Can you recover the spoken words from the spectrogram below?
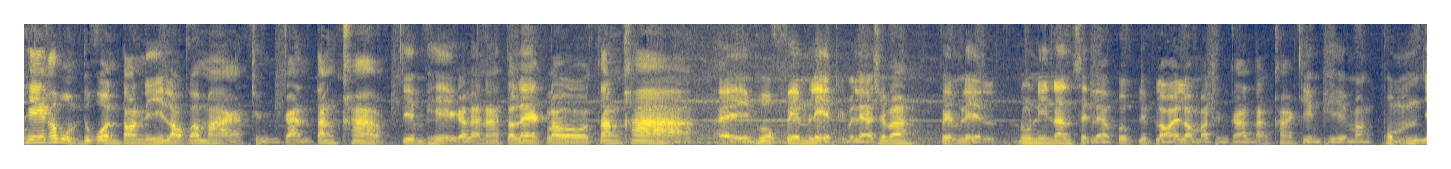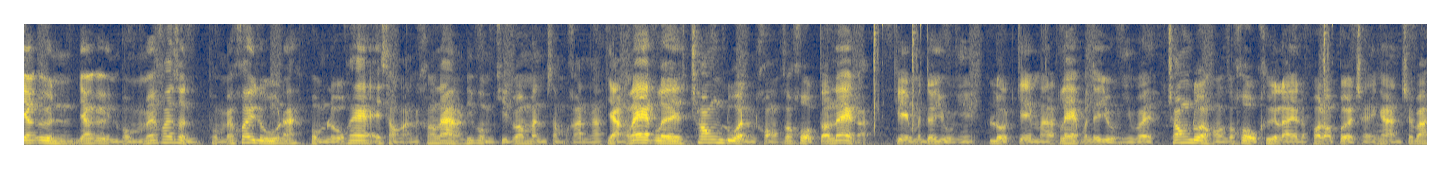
เคครับผมทุกคนตอนนี้เราก็มาถึงการตั้งค่าเกมเพย์กันแล้วนะ ตอนแรกเราตั้งค่าไอ้พวกเฟรมเรทไปแล้วใช่ปะเฟรมเรทนู่นนี่นั่นเสร็จแล้วปุ๊บเรียบร้อยเรามาถึงการตั้งค่าเกมเพย์มั่งผมอย่างอื่นอย่างอื่นผมไม่ค่อยสนผมไม่ค่อยรู้นะ ผมรู้แค่ไอ้สองอันข้างล่างที่ผมคิดว่ามันสำคัญนะ อย่างแรกเลยช่องด่วนของสโคปตอนแรกอะเกมมันจะอยู่อย่างนี้โหลดเกมมาแรกมันจะอยู่อย่างนี้เว้ยช่องด่วนของสโคปคืออะไรพอเราเปิดใช้งานใช่ปะ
